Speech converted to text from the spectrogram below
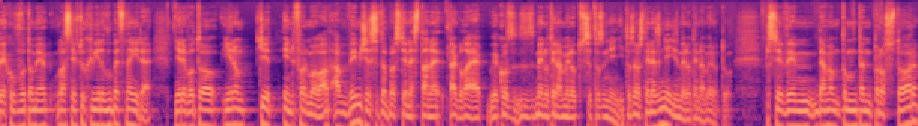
Jako o tom jak vlastně v tu chvíli vůbec nejde. Mě jde o to jenom tě informovat a vím, že se to prostě nestane takhle, jako z minuty na minutu se to změní. To se prostě nezmění z minuty na minutu. Prostě vím, dávám tomu ten prostor,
